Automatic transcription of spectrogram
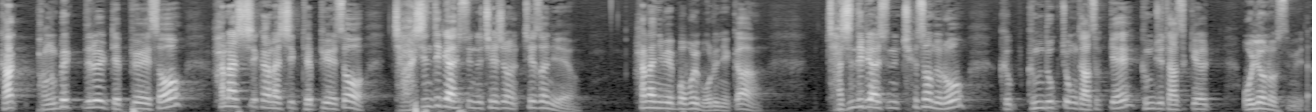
각 방백들을 대표해서 하나씩 하나씩 대표해서 자신들이 할 수 있는 최선, 최선이에요. 하나님의 법을 모르니까 자신들이 할 수 있는 최선으로 그 금독종 다섯 개, 금지 다섯 개를 올려놓습니다.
